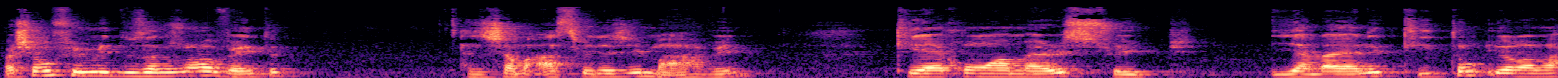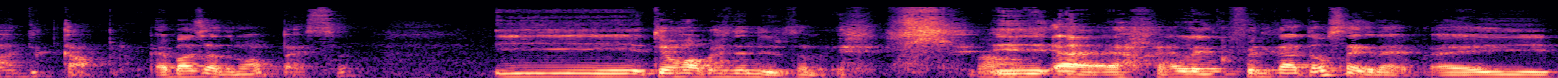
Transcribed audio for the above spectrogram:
Mas tem um filme dos anos 90 que se chama As Filhas de Marvin, que é com a Mary Streep e a Diane Keaton e o Leonardo DiCaprio. É baseado numa peça. E tem o Robert De Niro também. Ah. E é, o elenco foi indicado até o SEG na época. É, E,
